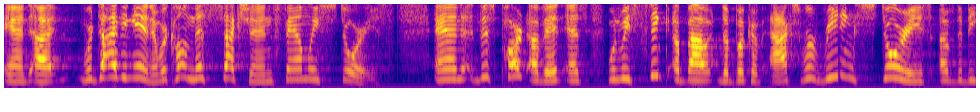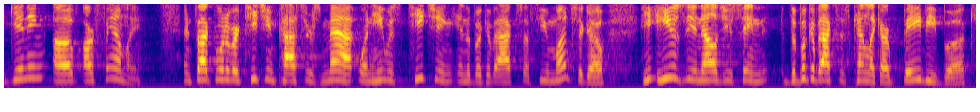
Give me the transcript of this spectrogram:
And uh, we're diving in, and we're calling this section Family Stories. And this part of it, as when we think about the book of Acts, we're reading stories of the beginning of our family. In fact, one of our teaching pastors, Matt, when he was teaching in the book of Acts a few months ago, he, he used the analogy of saying the book of Acts is kind of like our baby book.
